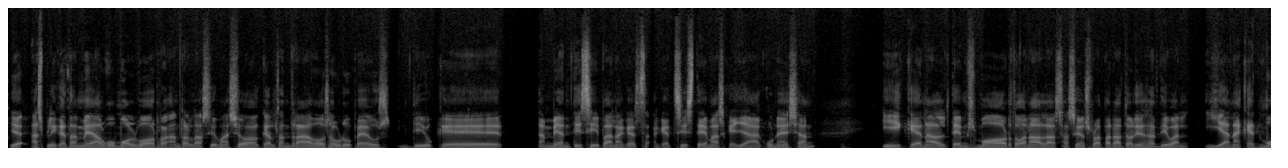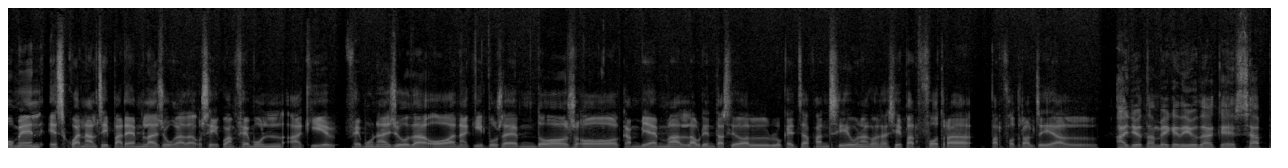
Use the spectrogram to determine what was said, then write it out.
I explica també algo molt bo en relació amb això, que els entrenadors europeus diu que també anticipen aquests, aquests sistemes que ja coneixen i que en el temps mort o en les sessions preparatòries et diuen i en aquest moment és quan els hi parem la jugada. O sigui, quan fem un, aquí fem una ajuda o en aquí posem dos o canviem l'orientació del bloqueig defensiu, una cosa així, per fotre per fotre'ls el... Allò també que diu de que sap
